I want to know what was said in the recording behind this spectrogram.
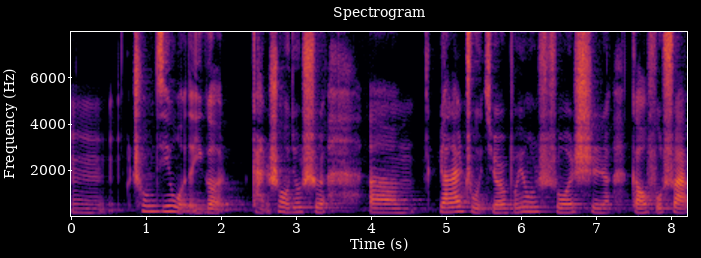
嗯冲击我的一个感受就是，嗯，原来主角不用说是高富帅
